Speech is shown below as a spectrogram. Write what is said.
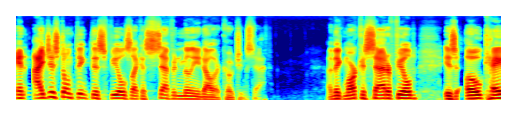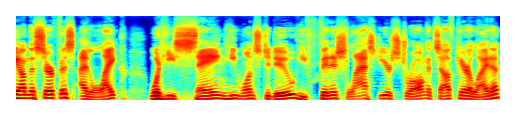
And I just don't think this feels like a $7 million coaching staff. I think Marcus Satterfield is okay on the surface. I like what he's saying he wants to do. He finished last year strong at South Carolina,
